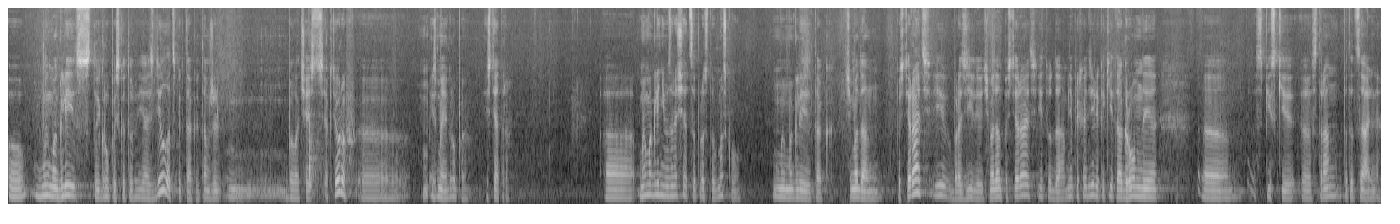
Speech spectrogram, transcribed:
мы могли с той группой, с которой я сделал этот спектакль, там же была часть актеров э, из моей группы, из театра, а, мы могли не возвращаться просто в Москву. Мы могли так чемодан постирать и в Бразилию, чемодан постирать и туда. Мне приходили какие-то огромные э, списки э, стран потенциальных.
